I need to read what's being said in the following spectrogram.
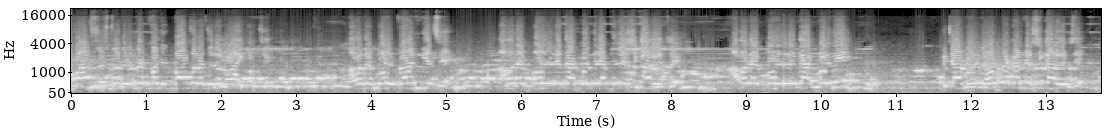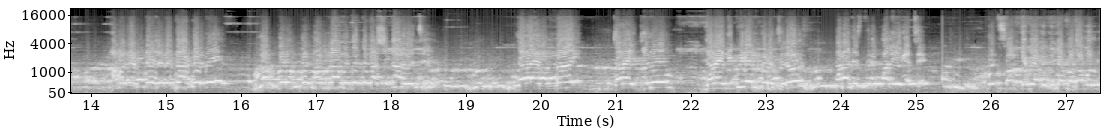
অবাধ সুষ্ঠু নিরপেক্ষ নির্বাচনের জন্য লড়াই করছে। আমাদের বহু প্রাণ দিয়েছে আমাদের বহু নেতা কর্মীরা গুণের শিকার হয়েছে। আমাদের বহু নেতা কর্মী বিচারপতি হত্যাকাণ্ডের শিকার হয়েছে। আমাদের বহু নেতা কর্মী লক্ষ লক্ষ মামলা মোকদ্দমার শিকার হয়েছে। যারা এই অন্যায় যারা এই জুলুম যারা নিপীড়ন করেছিল, তারা দেশ থেকে পালিয়ে গেছে। খুব সংক্ষেপে আমি দুটা কথা বলব।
